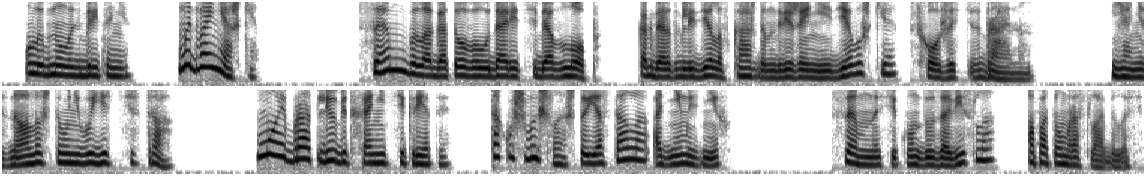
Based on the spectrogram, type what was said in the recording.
— улыбнулась Британи. «Мы двойняшки». Сэм была готова ударить себя в лоб, когда разглядела в каждом движении девушки схожесть с Брайаном. Я не знала, что у него есть сестра. Мой брат любит хранить секреты. Так уж вышло, что я стала одним из них. Сэм на секунду зависла, а потом расслабилась.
